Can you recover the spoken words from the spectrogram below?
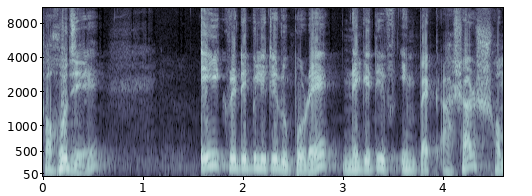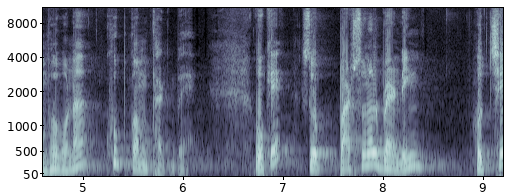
সহজে এই ক্রেডিবিলিটির উপরে নেগেটিভ ইম্প্যাক্ট আসার সম্ভাবনা খুব কম থাকবে। ওকে সো পার্সোনাল ব্র্যান্ডিং হচ্ছে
